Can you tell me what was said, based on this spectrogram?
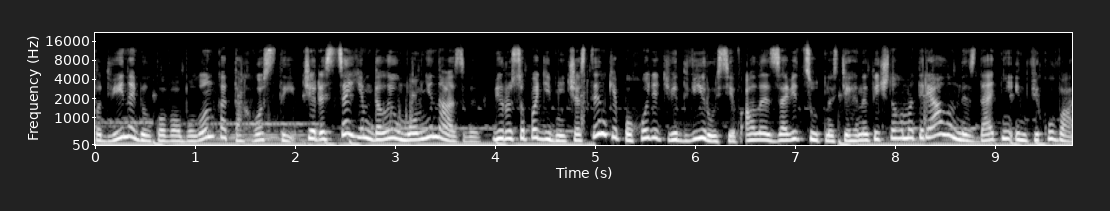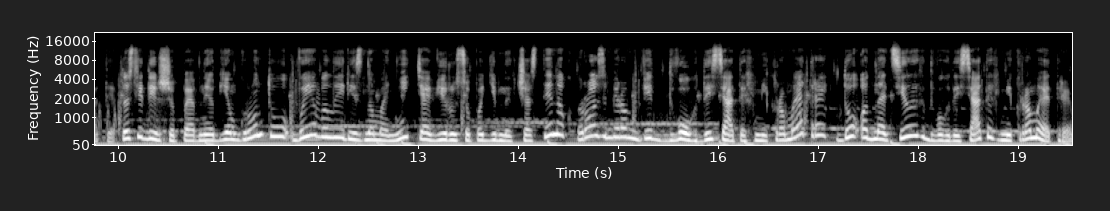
подвійна білкова оболонка та хвости. Через це їм дали умовні назви. Вірусоподібні частинки походять від вірусів, але за відсутності генетичного матеріалу не здатні інфікувати. Дослідивши певний об'єм ґрунту, виявили різноманіття вірусоподібних частинок розміром від 0,2 мікрометри до 1,2 мікрометри.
